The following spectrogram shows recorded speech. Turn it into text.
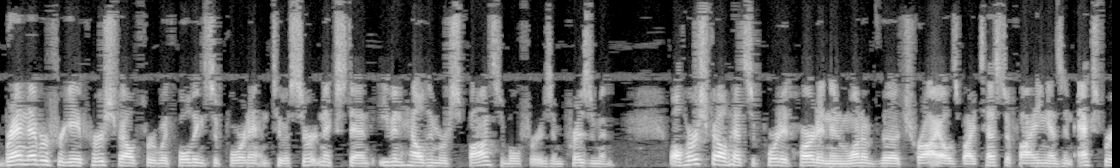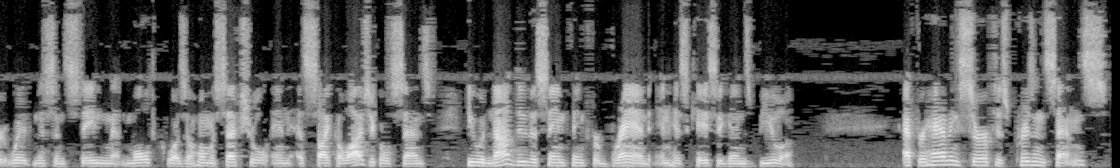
Brand never forgave Hirschfeld for withholding support and, to a certain extent, even held him responsible for his imprisonment. While Hirschfeld had supported Harden in one of the trials by testifying as an expert witness and stating that Moltke was a homosexual in a psychological sense, he would not do the same thing for Brand in his case against Bülow. After having served his prison sentence,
